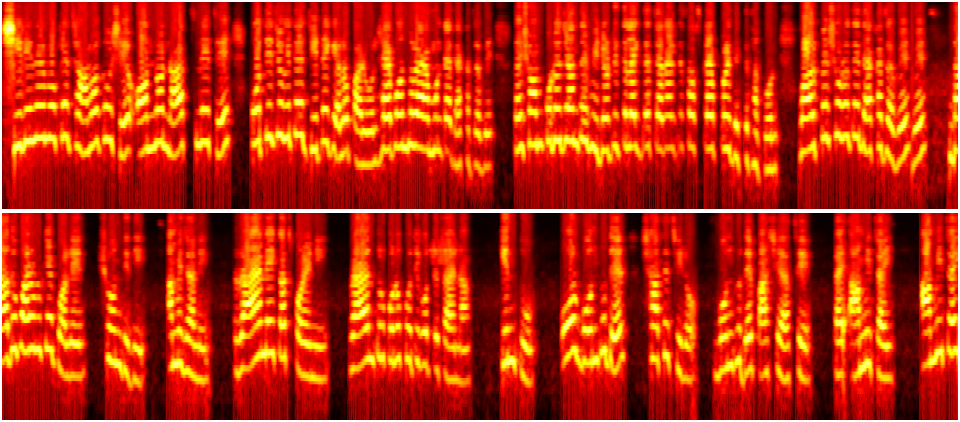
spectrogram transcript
শিরিনের মুখে ঝামা ঘষে অন্য নাচ নেচে প্রতিযোগিতায় জিতে গেল পারুল। হ্যাঁ বন্ধুরা এমনটা দেখা যাবে। তাই সম্পূর্ণ জানতে ভিডিওটিতে লাইক দিয়ে চ্যানেলটি সাবস্ক্রাইব করে দেখতে থাকুন। গল্পের শুরুতে দেখা যাবে, দাদু পারুলকে বলে, শোন দিদি, আমি জানি রায়ান এই কাজ করেনি। রায়ান তোর কোনো ক্ষতি করতে চায় না। কিন্তু ওর বন্ধুদের সাথে ছিল, বন্ধুদের পাশে আছে। তাই আমি চাই আমি চাই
